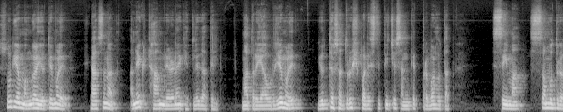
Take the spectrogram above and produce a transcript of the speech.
सूर्य मंगळ युतीमुळे शासनात अनेक ठाम निर्णय घेतले जातील. मात्र या ऊर्जेमुळे युद्धसदृश परिस्थितीचे संकेत प्रबळ होतात. सीमा समुद्र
